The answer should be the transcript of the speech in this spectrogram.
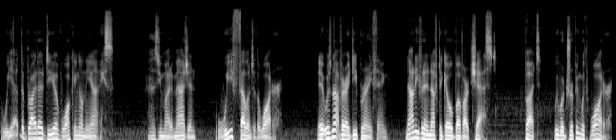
we had the bright idea of walking on the ice. As you might imagine, we fell into the water. It was not very deep or anything, not even enough to go above our chest, but we were dripping with water,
